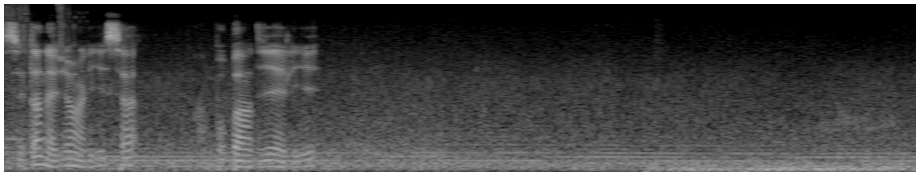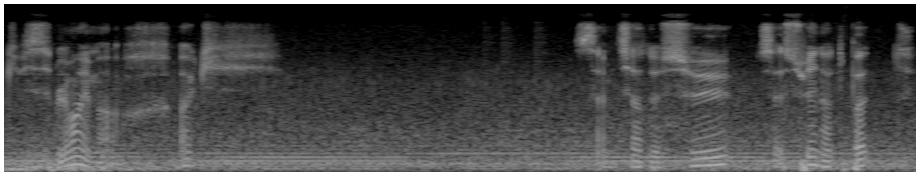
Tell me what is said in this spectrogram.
C'est un avion allié, ça. Un bombardier allié. Qui visiblement est mort. Ok. Ça me tire dessus. Ça suit notre pote.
